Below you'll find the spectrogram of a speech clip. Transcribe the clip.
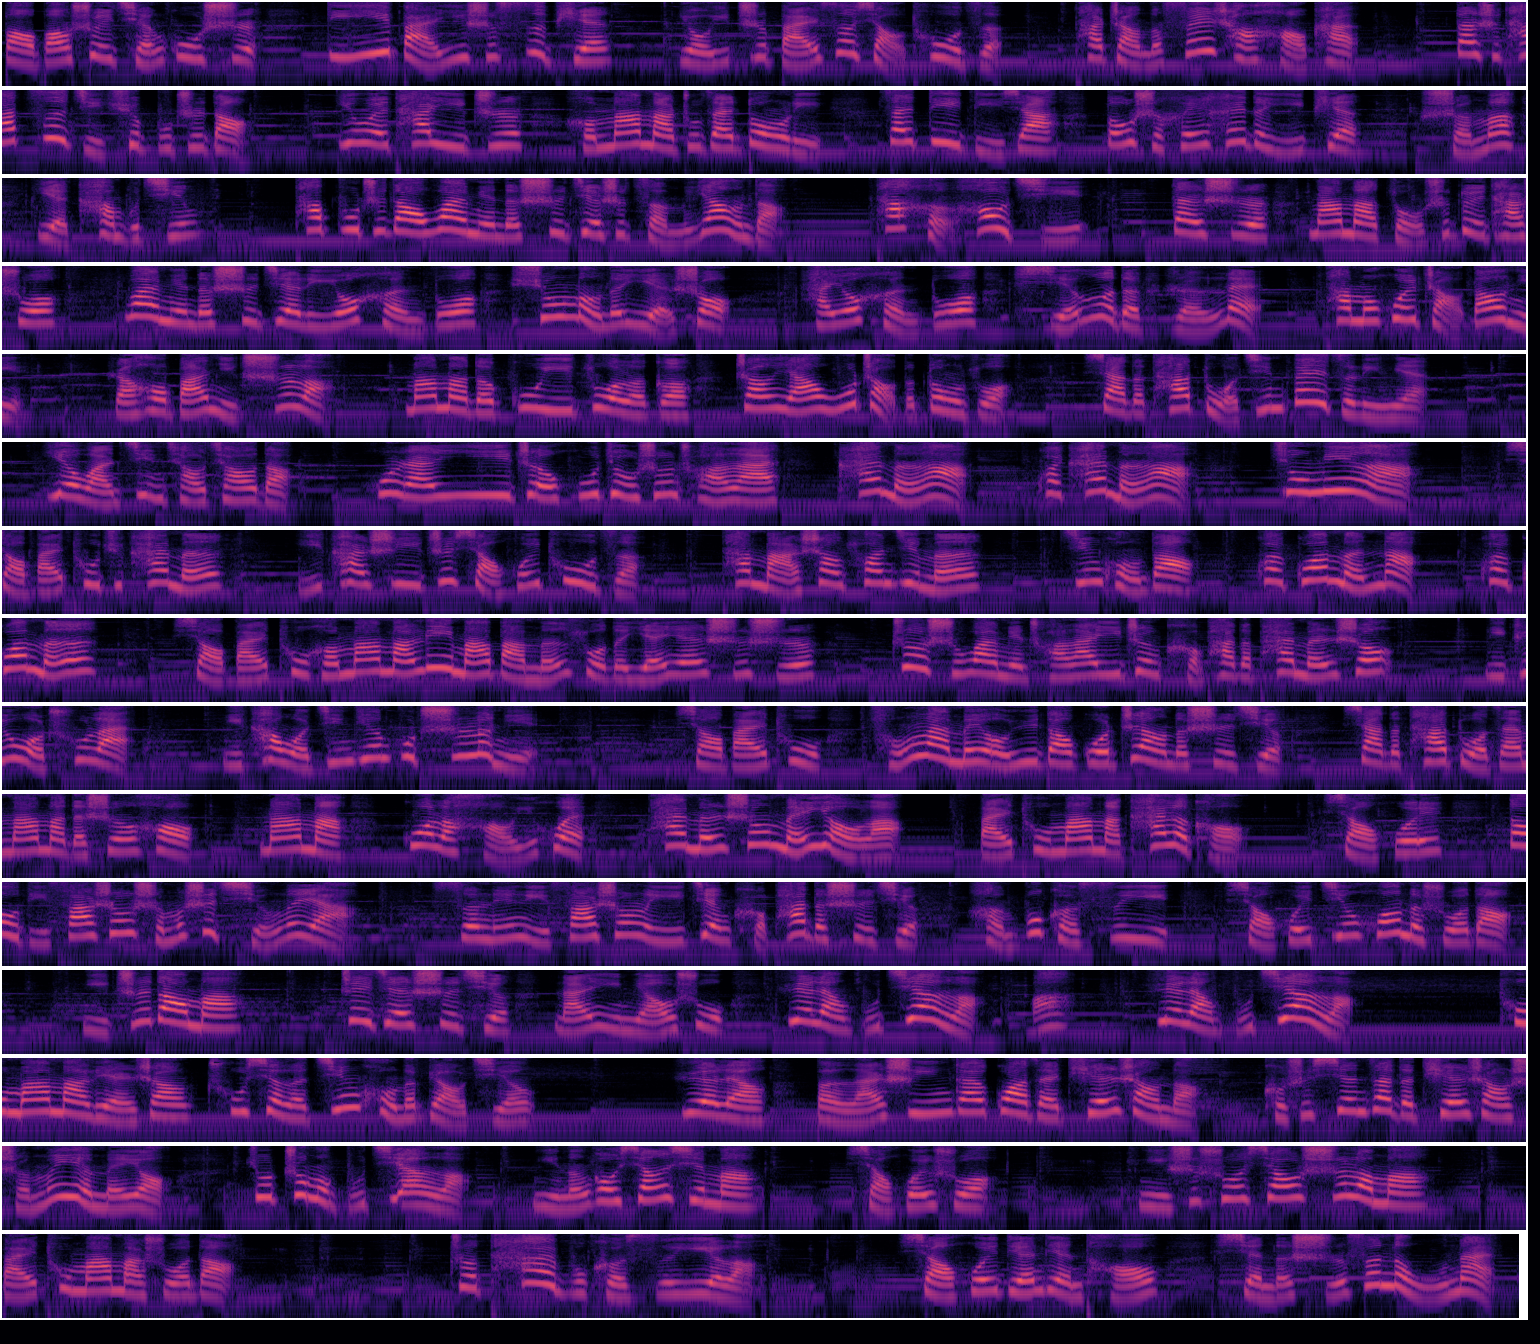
宝宝睡前故事第一百一十四篇：有一只白色小兔子，它长得非常好看，但是它自己却不知道，因为它一只和妈妈住在洞里，在地底下都是黑黑的一片，什么也看不清。它不知道外面的世界是怎么样的，它很好奇，但是妈妈总是对它说，外面的世界里有很多凶猛的野兽，还有很多邪恶的人类。他们会找到你，然后把你吃了。妈妈的故意做了个张牙舞爪的动作，吓得他躲进被子里面。夜晚静悄悄的，忽然一阵呼救声传来：“开门啊，快开门啊，救命啊！”小白兔去开门，一看是一只小灰兔子，它马上窜进门，惊恐道：“快关门呐，快关门！”小白兔和妈妈立马把门锁得严严实实。这时，外面传来一阵可怕的拍门声。“你给我出来！你看我今天不吃了你！”小白兔从来没有遇到过这样的事情，吓得它躲在妈妈的身后。妈妈过了好一会，拍门声没有了。白兔妈妈开了口：“小灰，到底发生什么事情了呀？”森林里发生了一件可怕的事情，很不可思议。小灰惊慌地说道：“你知道吗？这件事情难以描述。”月亮不见了啊！月亮不见了，兔妈妈脸上出现了惊恐的表情。月亮本来是应该挂在天上的，可是现在的天上什么也没有，就这么不见了。你能够相信吗？小灰说：“你是说消失了吗？”白兔妈妈说道：“这太不可思议了。”小灰点点头，显得十分的无奈。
